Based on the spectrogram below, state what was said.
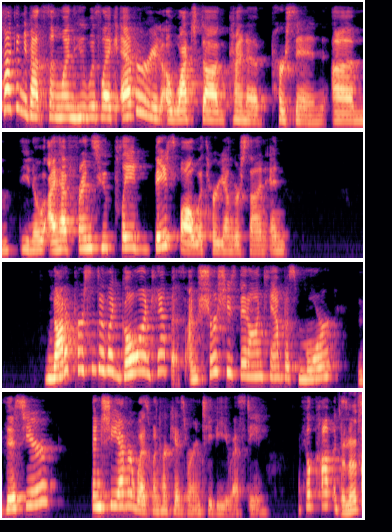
talking about someone who was like ever a watchdog kind of person. Um, you know, I have friends who played baseball with her younger son and not a person to like go on campus. I'm sure she's been on campus more this year than she ever was when her kids were in TVUSD. I feel confident. And that's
